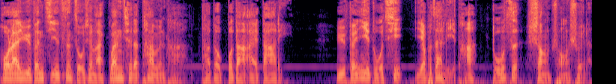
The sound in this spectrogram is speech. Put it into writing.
后来，玉芬几次走进来，关切的探问他，他都不大爱搭理。玉芬一赌气，也不再理他，独自上床睡了。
